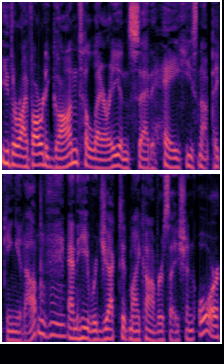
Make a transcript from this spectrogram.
Either I've already gone to Larry and said, hey, he's not picking it up mm-hmm. and he rejected my conversation, or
